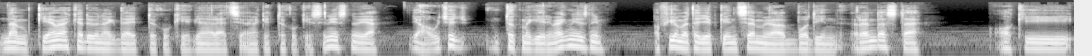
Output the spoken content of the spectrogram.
nem kiemelkedőnek, de egy tök oké generációnak egy tök oké színésznője. Ja, úgyhogy tök megéri megnézni. A filmet egyébként Samuel Bodin rendezte, aki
